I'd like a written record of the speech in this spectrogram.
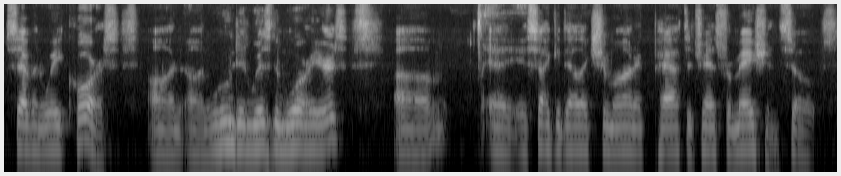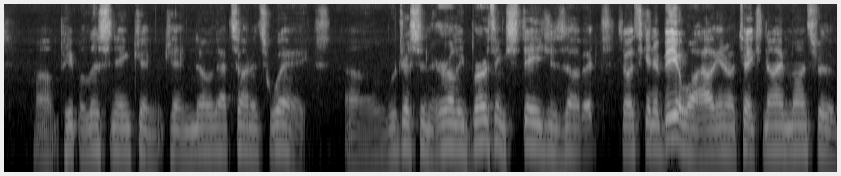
seven week course on, on wounded wisdom warriors, um, a, a psychedelic shamanic path to transformation. So uh, people listening can can know that's on its way. Uh, we're just in the early birthing stages of it, so it's going to be a while. You know, it takes nine months for the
